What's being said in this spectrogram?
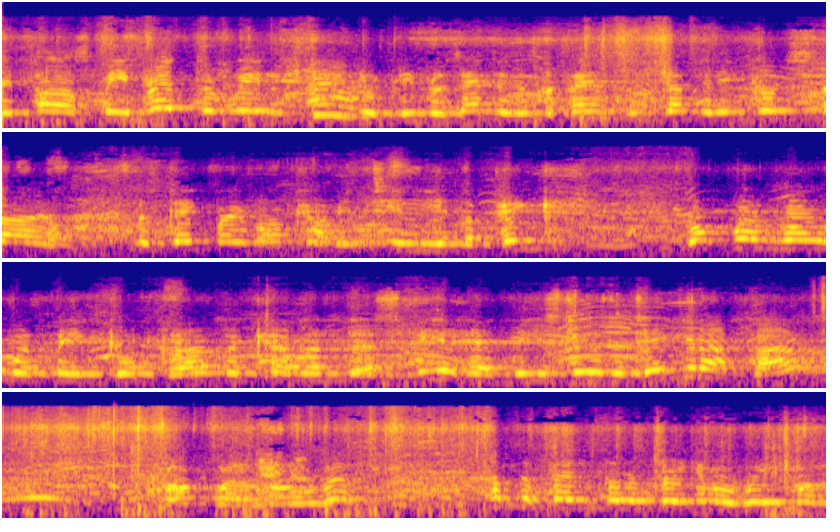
they passed me. Breath The wind beautifully presented at the fence and shunted in good style. Mistake by Rocco Vintilli in the pink. Rockwell with being good ground, to covered and spearhead. These two to take it up now. Rockwell Walworth. Up the fence, and take him away from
